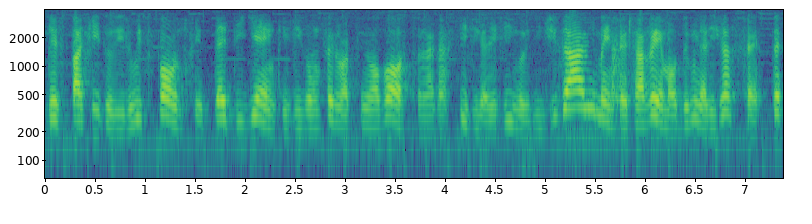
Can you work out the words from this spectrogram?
Despacito di Luis Fonsi e Daddy Yankee si conferma al primo posto nella classifica dei singoli digitali, mentre Sanremo 2017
